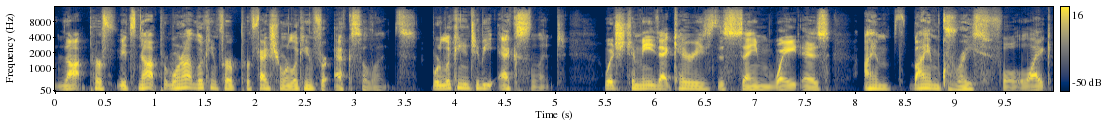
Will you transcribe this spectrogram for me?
not perf- it's not we're not looking for perfection we're looking for excellence. We're looking to be excellent which to me that carries the same weight as i am i am graceful. Like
